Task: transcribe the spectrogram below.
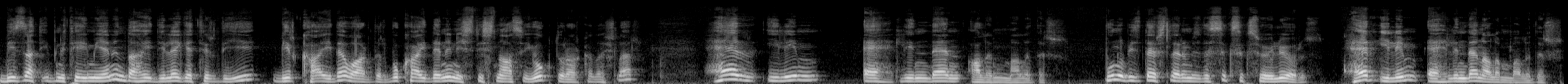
bizzat İbn Teymiye'nin dahi dile getirdiği bir kaide vardır. Bu kaidenin istisnası yoktur arkadaşlar. Her ilim ehlinden alınmalıdır. Bunu biz derslerimizde sık sık söylüyoruz. Her ilim ehlinden alınmalıdır.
